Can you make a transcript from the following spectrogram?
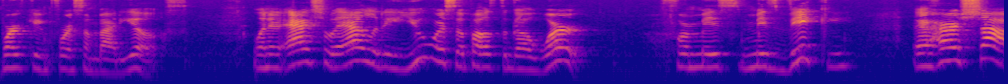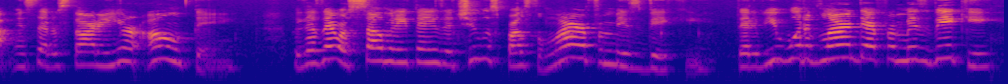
working for somebody else. When in actuality you were supposed to go work for miss miss vicky at her shop instead of starting your own thing. Because there were so many things that you were supposed to learn from miss vicky that if you would have learned that from Miss Vicky,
